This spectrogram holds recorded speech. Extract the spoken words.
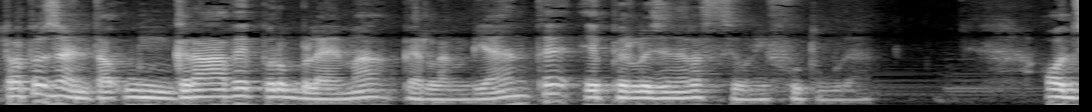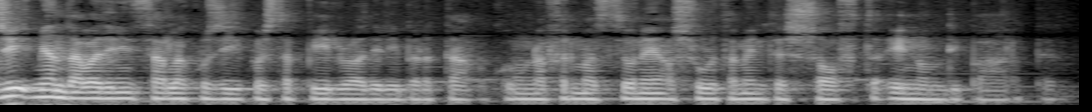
rappresenta un grave problema per l'ambiente e per le generazioni future. Oggi mi andava ad iniziarla così questa pillola di libertà, con un'affermazione assolutamente soft e non di parte.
